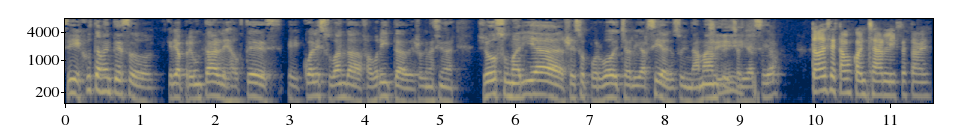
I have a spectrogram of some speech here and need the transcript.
Sí, justamente eso quería preguntarles a ustedes, eh, ¿cuál es su banda favorita de rock nacional? Yo sumaría Rezo por vos de Charlie García, yo soy un amante Sí. de Charlie García. Todos estamos con Charlie esta vez.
